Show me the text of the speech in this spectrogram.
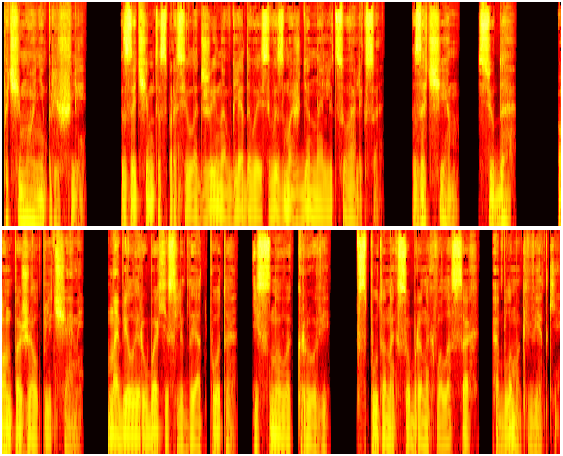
«Почему они пришли?» — зачем-то спросила Джейна, вглядываясь в изможденное лицо Алекса. Зачем? Сюда. Он пожал плечами. На белой рубахе следы от пота и снова крови. В спутанных собранных волосах обломок ветки.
